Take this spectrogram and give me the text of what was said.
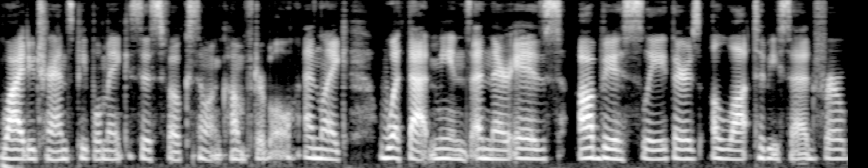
why do trans people make cis folks so uncomfortable and like what that means. And there is obviously there's a lot to be said for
